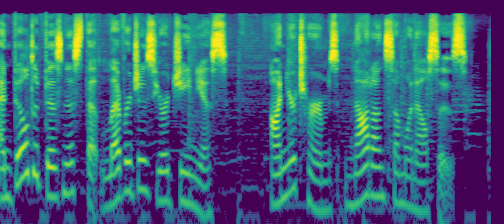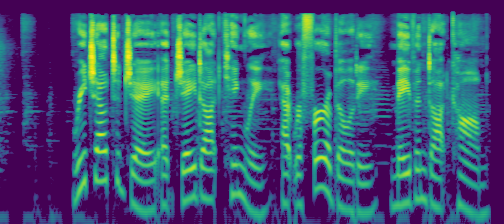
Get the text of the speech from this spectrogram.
and build a business that leverages your genius on your terms, not on someone else's. Reach out to Jay at jay.kingley at referabilitymaven.com.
